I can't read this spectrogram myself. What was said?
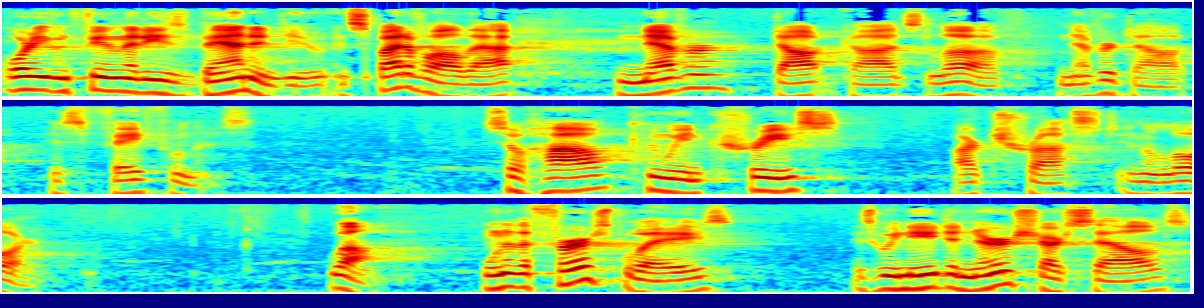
or even feeling that He's abandoned you, in spite of all that, never doubt God's love, never doubt his faithfulness. So, how can we increase our trust in the Lord? Well, one of the first ways is we need to nourish ourselves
